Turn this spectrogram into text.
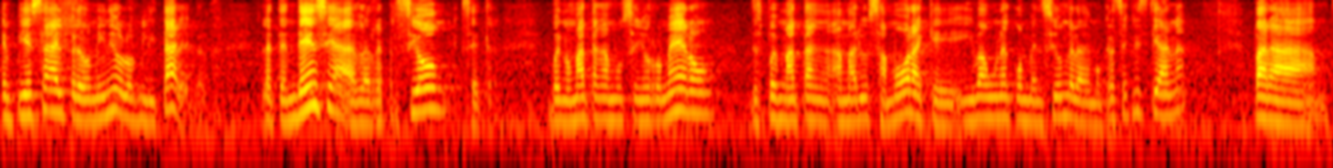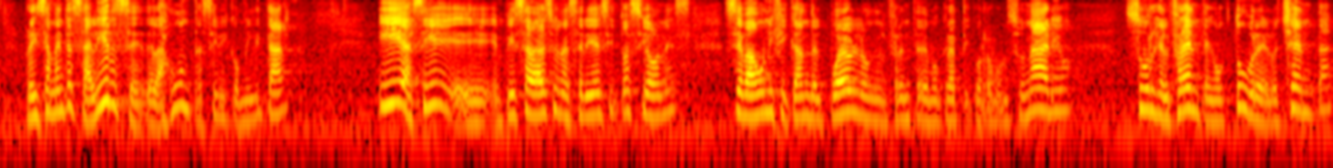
empieza el predominio de los militares. La tendencia a la represión, etc. Bueno, matan a Monseñor Romero, después matan a Mario Zamora, que iba a una convención de la democracia cristiana para precisamente salirse de la Junta Cívico-Militar. Y así eh, empieza a darse una serie de situaciones. Se va unificando el pueblo en el Frente Democrático Revolucionario. Surge el Frente en octubre del 80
